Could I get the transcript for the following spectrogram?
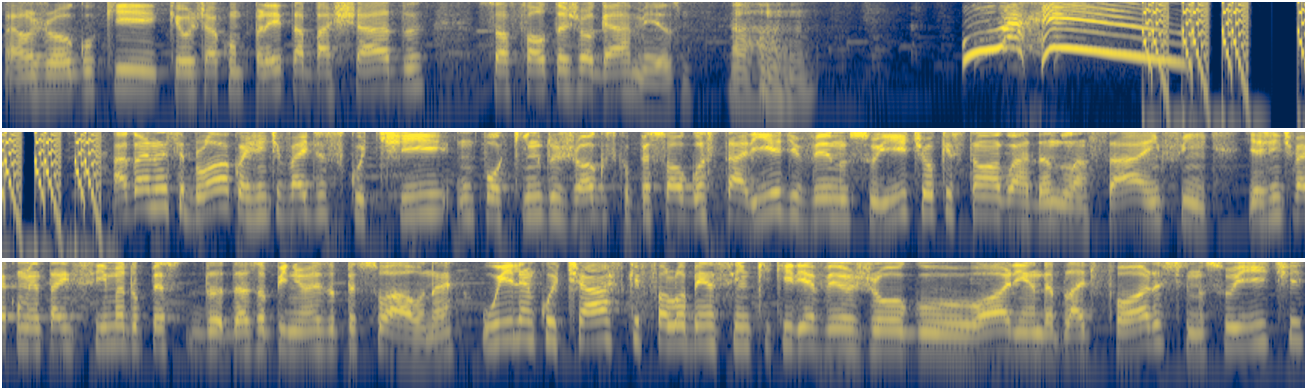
É um jogo que, que eu já comprei, tá baixado, só falta jogar mesmo. Aham. Agora nesse bloco a gente vai discutir um pouquinho dos jogos que o pessoal gostaria de ver no Switch ou que estão aguardando lançar, enfim. E a gente vai comentar em cima do, do- das opiniões do pessoal, né? William Kucharski falou bem assim que queria ver o jogo Ori and the Blind Forest no Switch,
